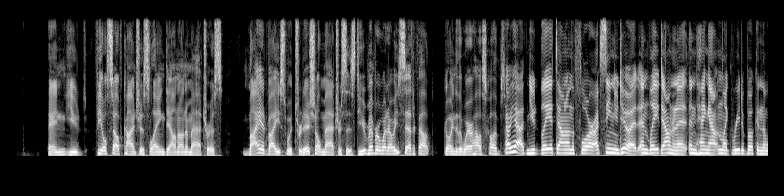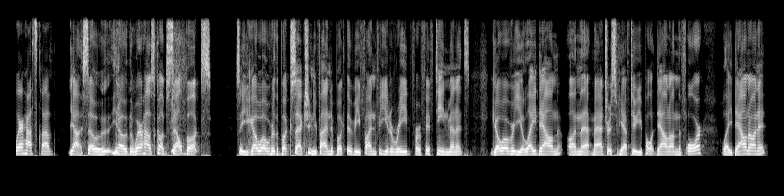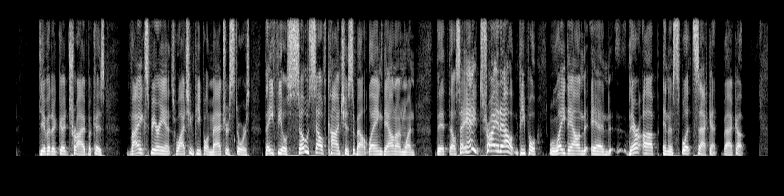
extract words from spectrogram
and you'd feel self-conscious laying down on a mattress. My advice with traditional mattresses do you remember what i always said about going to the warehouse clubs? Oh yeah, you'd lay it down on the floor. I've seen you do it and lay down on it and hang out and like read a book in the warehouse club. yeah. So you know the warehouse clubs sell books. So you go over the book section you find a book that would be fun for you to read for 15 minutes go over you lay down on that mattress if you have to you pull it down on the floor lay down on it give it a good try because my experience watching people in mattress stores, they feel so self conscious about laying down on one that they'll say, Hey, try it out. And people will lay down and they're up in a split second back up.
